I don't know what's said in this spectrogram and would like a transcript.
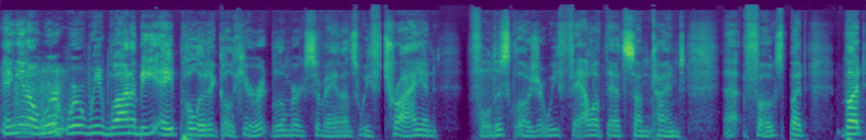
and you know we're, we're we want to be apolitical here at Bloomberg Surveillance. We try and full disclosure, we fail at that sometimes, uh, folks. But but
